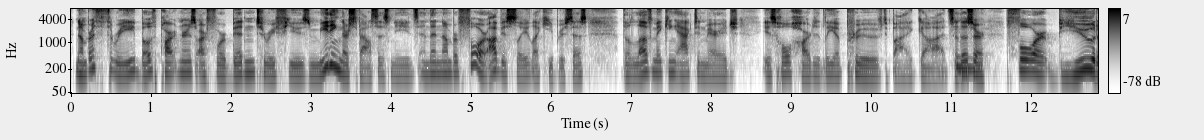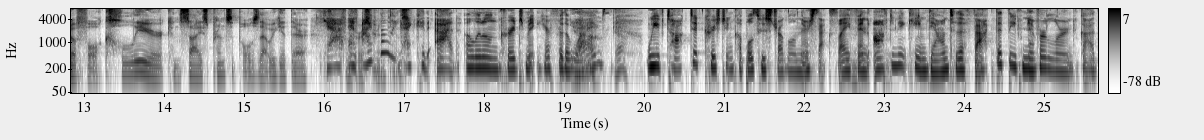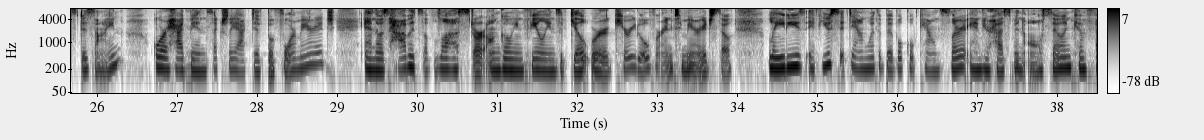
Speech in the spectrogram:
Number three, both partners are forbidden to refuse meeting their spouse's needs. And then number four, obviously, like Hebrew says, the lovemaking act in marriage is wholeheartedly approved by God. So those mm. are four beautiful, clear, concise principles that we get there. Yeah, from and 1 I feel like I could add a little encouragement here for the Yeah, wives. yeah. We've talked to Christian couples who struggle in their sex life, and often it came down to the fact that they've never learned God's design or had been sexually active before marriage. And those habits of lust or ongoing feelings of guilt were carried over into marriage. So, ladies, if you sit down with a biblical counselor and your husband also and confess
